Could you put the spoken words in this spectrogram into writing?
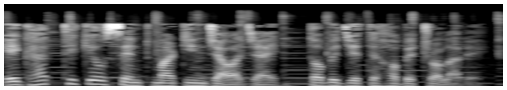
এ ঘাট থেকেও সেন্ট মার্টিন যাওয়া যায়, তবে যেতে হবে ট্রলারে।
